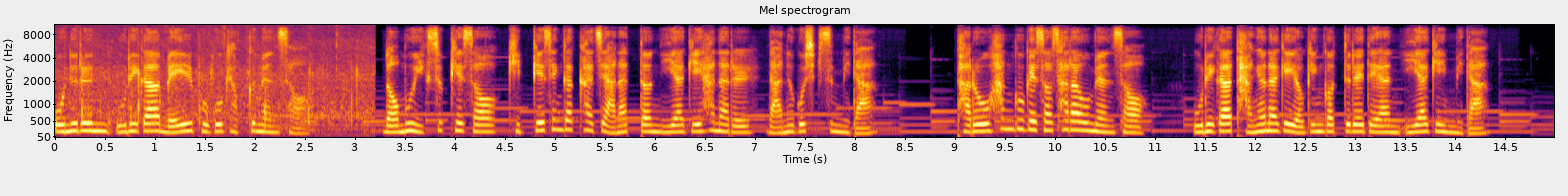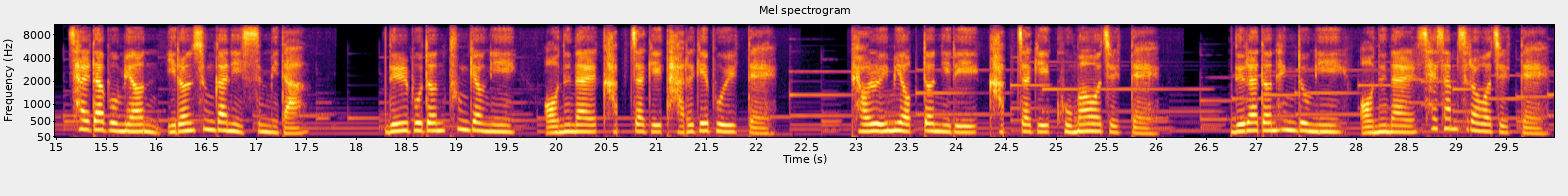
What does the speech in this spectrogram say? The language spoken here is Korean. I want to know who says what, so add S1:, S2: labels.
S1: 오늘은 우리가 매일 보고 겪으면서 너무 익숙해서 깊게 생각하지 않았던 이야기 하나를 나누고 싶습니다. 바로 한국에서 살아오면서 우리가 당연하게 여긴 것들에 대한 이야기입니다. 살다 보면 이런 순간이 있습니다. 늘 보던 풍경이 어느 날 갑자기 다르게 보일 때, 별 의미 없던 일이 갑자기 고마워질 때, 늘 하던 행동이 어느 날 새삼스러워질 때,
